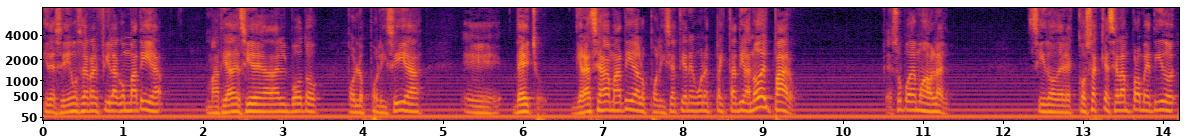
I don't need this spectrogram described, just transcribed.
y decidimos cerrar fila con Matías. Matías decide dar el voto por los policías. Eh, de hecho, gracias a Matías, los policías tienen una expectativa, no del paro, eso podemos hablar, sino de las cosas que se le han prometido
